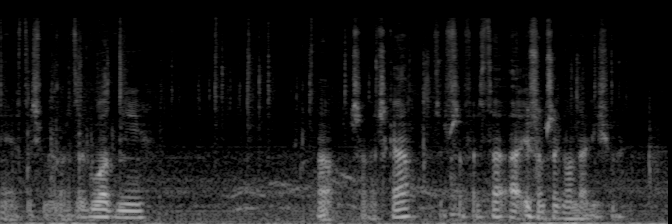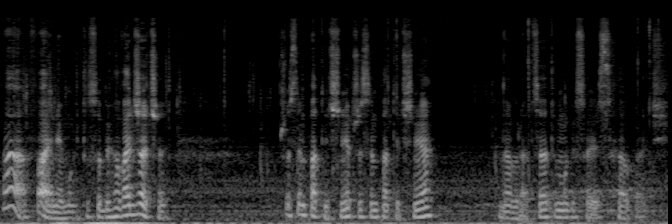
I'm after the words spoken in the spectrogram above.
Nie jesteśmy bardzo głodni. O, szafeczka. Coś w szafeczce. A, już ją przeglądaliśmy. A, fajnie, mogę tu sobie chować rzeczy. Przesympatycznie, przesympatycznie. Dobra, co ja tu mogę sobie schować?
